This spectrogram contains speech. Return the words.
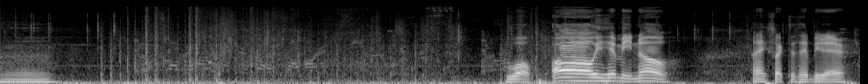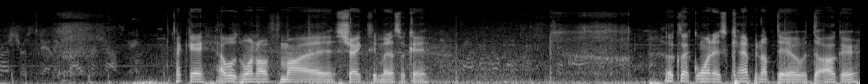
Uh, whoa. Oh, he hit me. No. I expected to be there. Okay, I was one off my strike team, but that's okay. Looks like one is camping up there with the auger.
